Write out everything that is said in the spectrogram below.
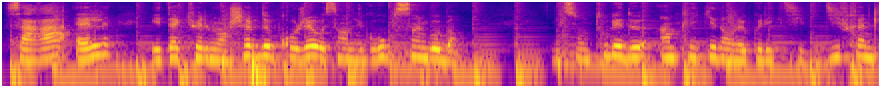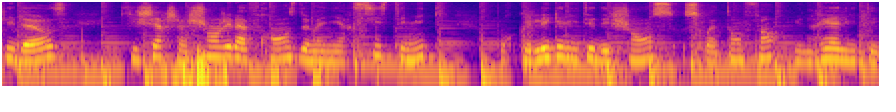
Sarah, elle, est actuellement chef de projet au sein du groupe Saint-Gobain. Ils sont tous les deux impliqués dans le collectif Different Leaders, qui cherche à changer la France de manière systémique pour que l'égalité des chances soit enfin une réalité.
